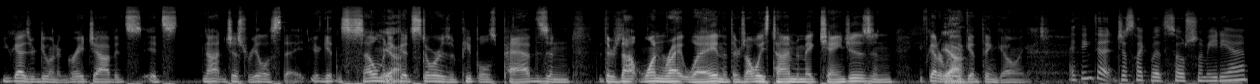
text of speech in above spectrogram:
You guys are doing a great job. It's it's not just real estate. You're getting so many Yeah. good stories of people's paths and that there's not one right way and that there's always time to make changes and you've got a Yeah. really good thing going. I think that just like with social media,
